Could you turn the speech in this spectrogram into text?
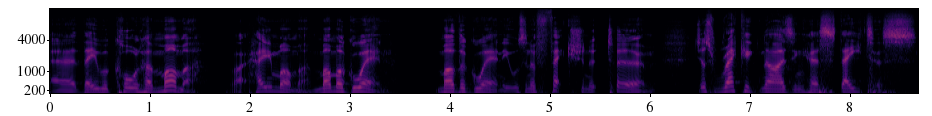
uh, they would call her Mama, like, hey, Mama, Mama Gwen, Mother Gwen. It was an affectionate term, just recognizing her status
